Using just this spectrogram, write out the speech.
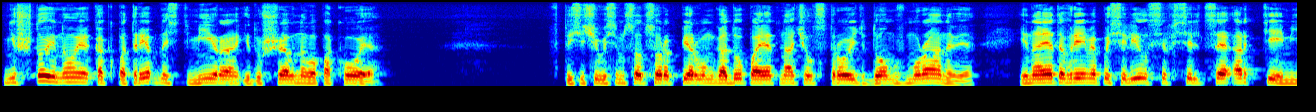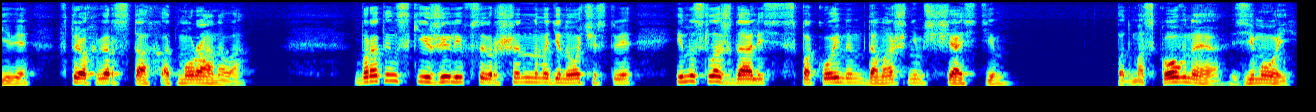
не что иное, как потребность мира и душевного покоя". В 1841 году поэт начал строить дом в Муранове и на это время поселился в сельце Артемьеве, в трех верстах от Муранова. Баратынские жили в совершенном одиночестве и наслаждались спокойным домашним счастьем. "Подмосковная зимой",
